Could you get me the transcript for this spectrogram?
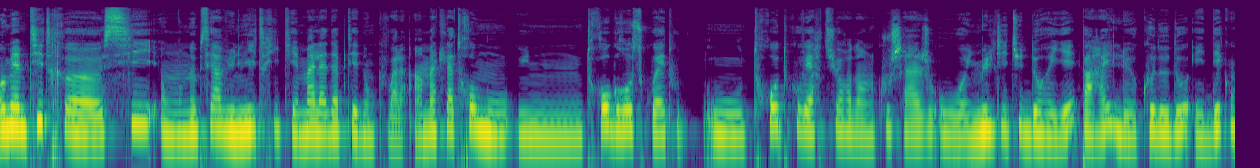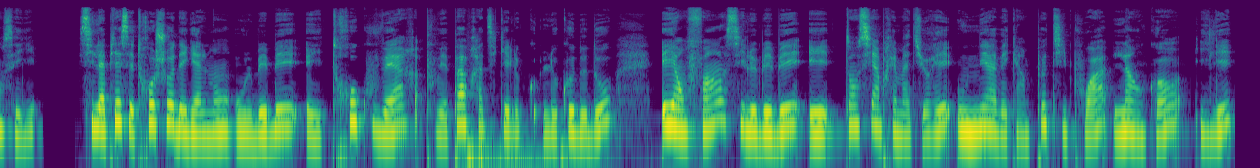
Au même titre, si on observe une literie qui est mal adaptée, donc voilà, un matelas trop mou, une trop grosse couette ou, trop de couverture dans le couchage ou une multitude d'oreillers, pareil, le cododo est déconseillé. Si la pièce est trop chaude également ou le bébé est trop couvert, vous pouvez pas pratiquer le, le cododo. Et enfin, si le bébé est ancien prématuré ou né avec un petit poids, là encore, il est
